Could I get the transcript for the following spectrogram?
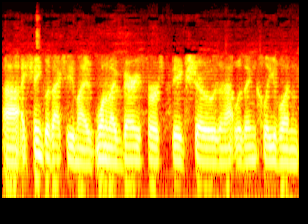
uh, I think was actually my one of my very first big shows, and that was in Cleveland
